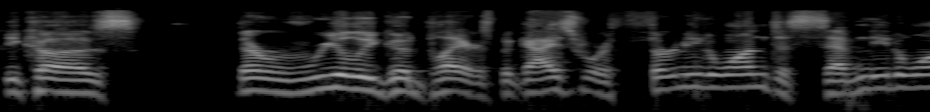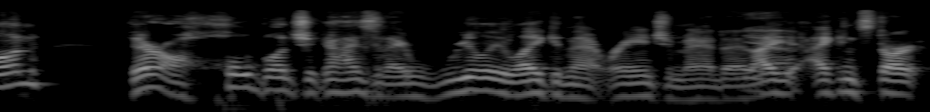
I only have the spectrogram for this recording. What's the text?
because they're really good players, but guys who are 30 to 1 to 70 to 1, there are a whole bunch of guys that I really like in that range, Amanda. And Yeah. I, I can start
